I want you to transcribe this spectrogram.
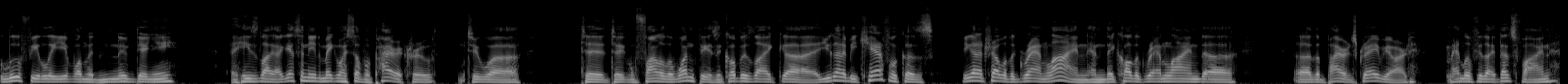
Luffy leave on the new dinghy, he's like, I guess I need to make myself a pirate crew to uh, to to follow the One Piece. And Koby's like, uh, you got to be careful because you got to travel the Grand Line, and they call the Grand Line uh, uh, the Pirates Graveyard. And Luffy's like, that's fine.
